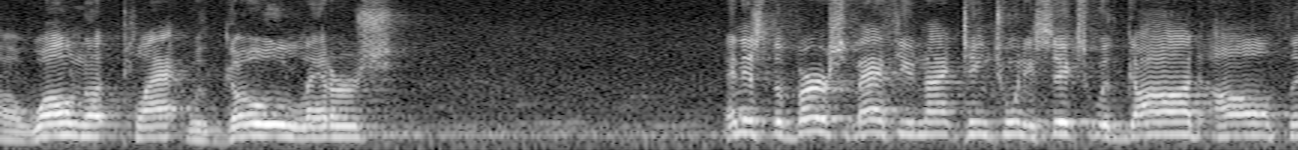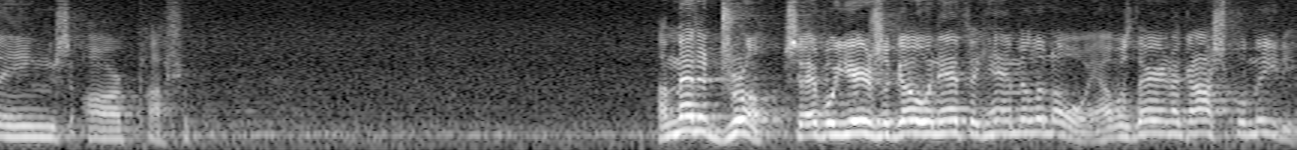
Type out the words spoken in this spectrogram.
uh, walnut plaque with gold letters. And it's the verse, Matthew 19 26, with God all things are possible. I met a drunk several years ago in Effingham, Illinois. I was there in a gospel meeting.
